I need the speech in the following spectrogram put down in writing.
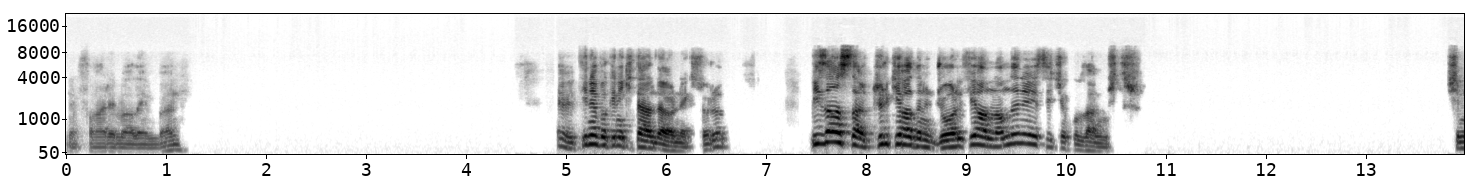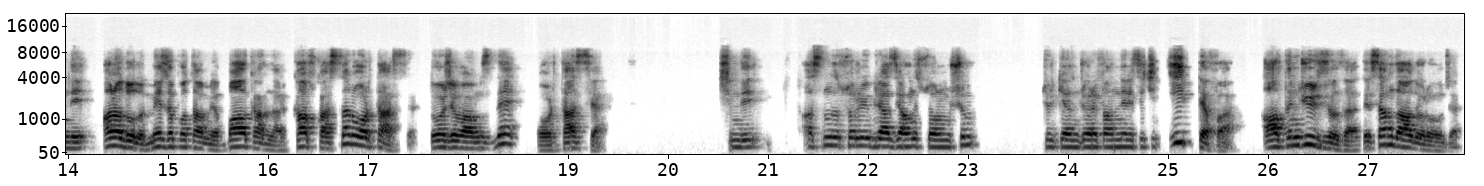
ne faremi alayım ben. Evet, yine bakın iki tane daha örnek soru. Bizanslar Türkiye adını coğrafi anlamda neresi için kullanmıştır? Şimdi Anadolu, Mezopotamya, Balkanlar, Kafkaslar, Orta Asya. Doğru cevabımız ne? Orta Asya. Şimdi aslında soruyu biraz yanlış sormuşum. Türkiye'nin coğrafi anlamı neresi için? İlk defa 6. yüzyılda desem daha doğru olacak.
